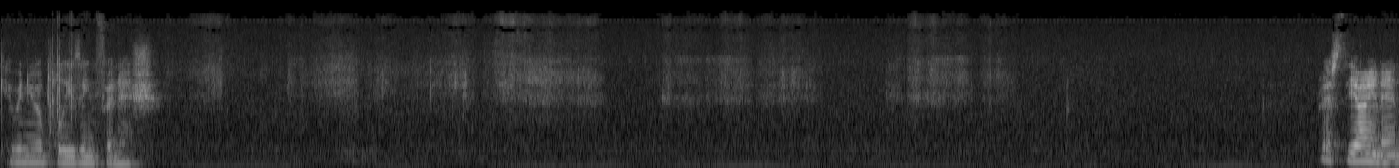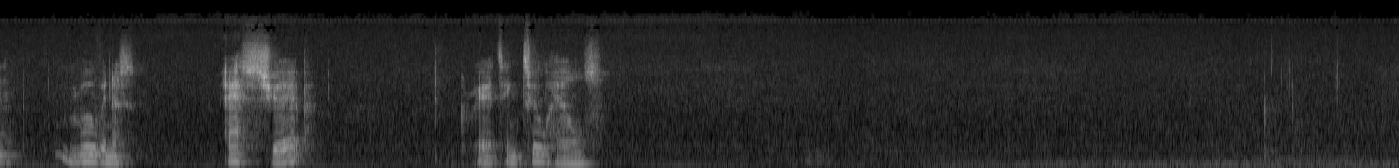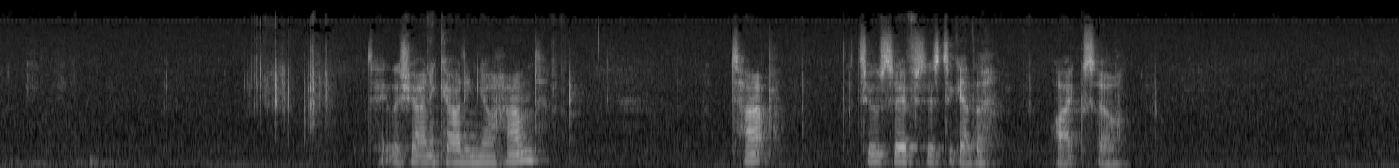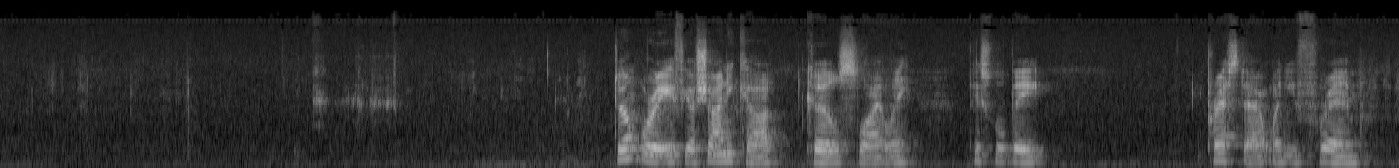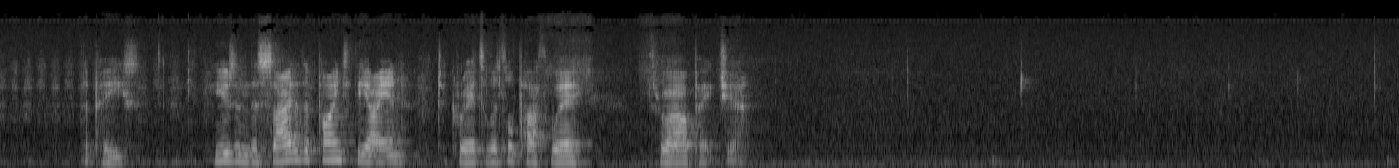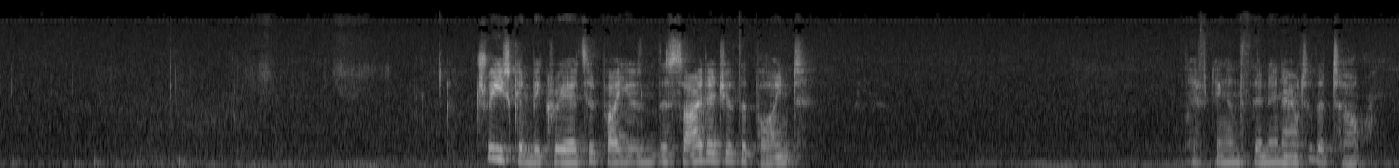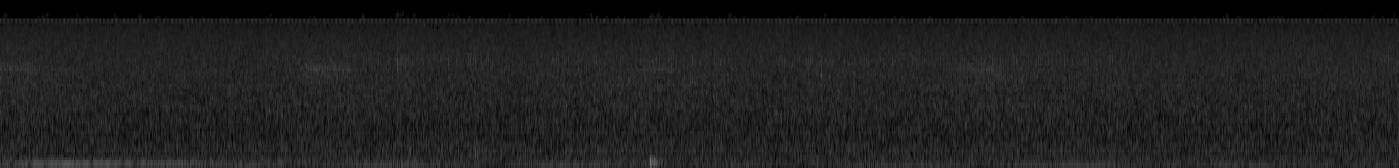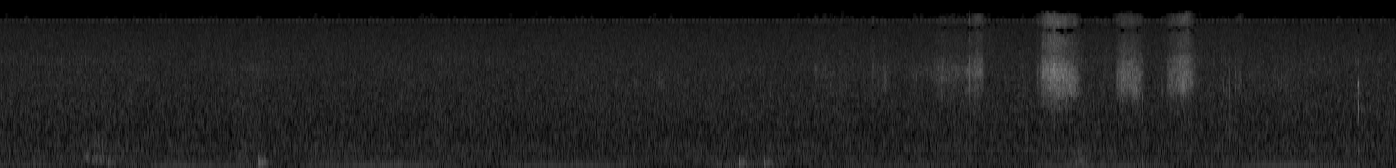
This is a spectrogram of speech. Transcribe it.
Giving you a pleasing finish. Press the iron in, moving a S shape, creating two hills. Take the shiny card in your hand, tap the two surfaces together like so. Don't worry if your shiny card curls slightly, this will be pressed out when you frame the piece. Using the side of the point of the iron create a little pathway through our picture. Trees can be created by using the side edge of the point, lifting and thinning out at the top.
